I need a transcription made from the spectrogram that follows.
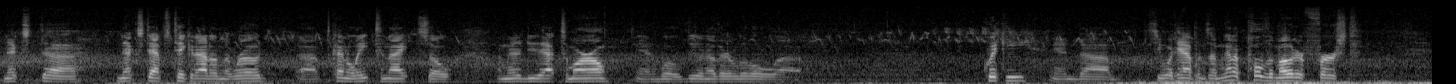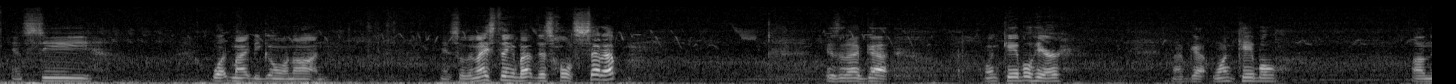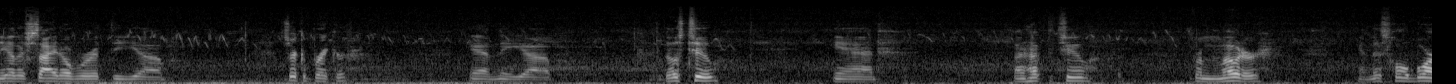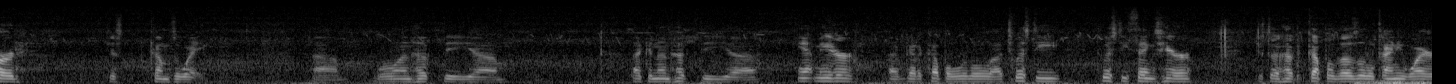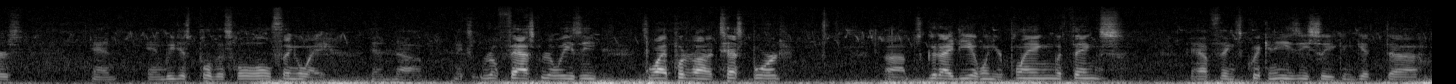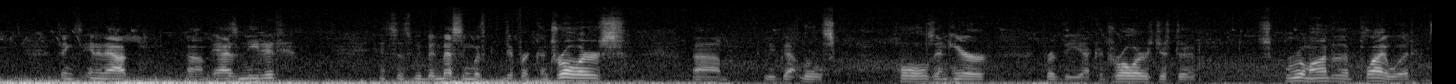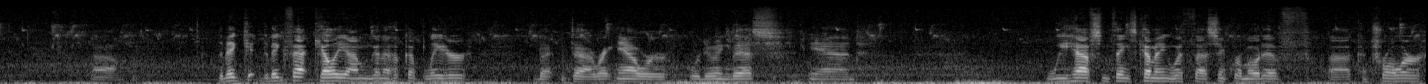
Next uh, next step's take it out on the road. Uh, it's kind of late tonight, so I'm going to do that tomorrow, and we'll do another little uh, quickie and um, see what happens. I'm going to pull the motor first and see what might be going on. And so the nice thing about this whole setup is that I've got one cable here. I've got one cable on the other side over at the uh, circuit breaker and the uh, those two and unhook the two from the motor and this whole board just comes away. Um, we'll unhook the, um, I can unhook the uh, amp meter. I've got a couple little uh, twisty, twisty things here. Just unhook a couple of those little tiny wires and, and we just pull this whole thing away. And uh, makes it real fast, real easy. That's why I put it on a test board. Um, it's a good idea when you're playing with things to have things quick and easy so you can get uh, things in and out um, as needed. And since we've been messing with different controllers, um, we've got little holes in here for the uh, controllers just to screw them onto the plywood. Um, the big, the big fat Kelly I'm going to hook up later, but uh, right now we're we're doing this, and we have some things coming with uh, Synkromotive uh, controller,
